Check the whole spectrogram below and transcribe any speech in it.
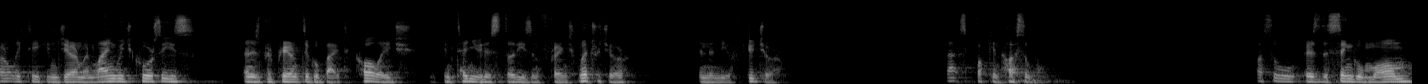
currently taking German language courses and is preparing to go back to college and continue his studies in French literature in the near future. That's fucking hustle. Hustle is the single mom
